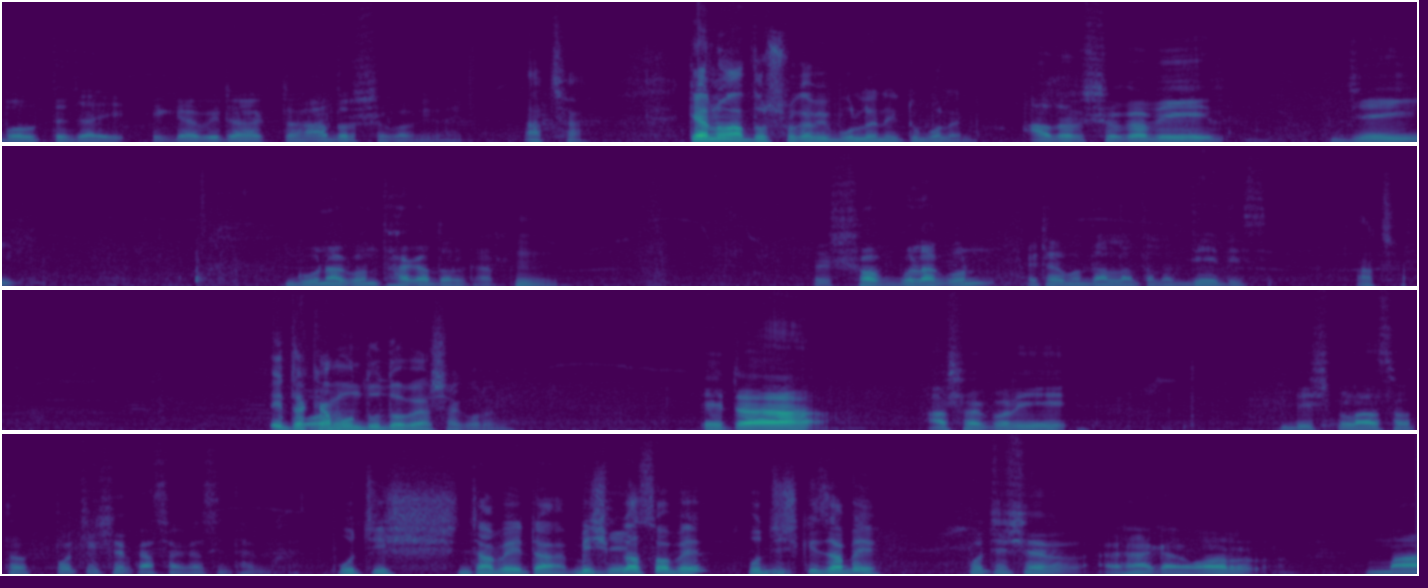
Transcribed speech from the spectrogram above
বলতে যাই এই গাভিটা একটা আদর্শ গাভী ভাই। আচ্ছা। কেন আদর্শ গাবি বললেন একটু বলেন। আদর্শ গাভীর যেই গুণাগুণ থাকা দরকার সবগুলা গুণ এটার মধ্যে আল্লাহ তালা দিয়ে দিয়েছে। আচ্ছা। এটা কেমন দুধ হবে আশা করেন? এটা আশা করি বিশ প্লাস অর্থাৎ পঁচিশের কাছাকাছি থাকবে। পঁচিশ যাবে এটা? বিশ প্লাস হবে? পঁচিশ কি যাবে? পঁচিশের হ্যাঁ ওর মা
